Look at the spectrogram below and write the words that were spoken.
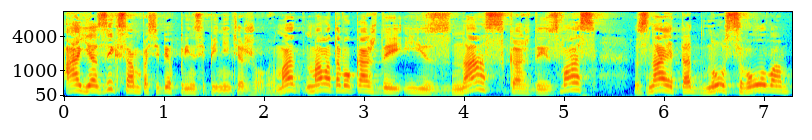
А язык сам по себе, в принципе, не тяжелый. Мало того, каждый из нас, каждый из вас – знает одно слово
